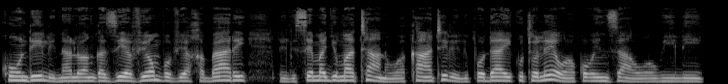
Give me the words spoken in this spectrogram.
Kundi linaloangazia vyombo vya habari lilisema Jumatano wakati lilipodai kutolewa kwa wenzao wawili.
